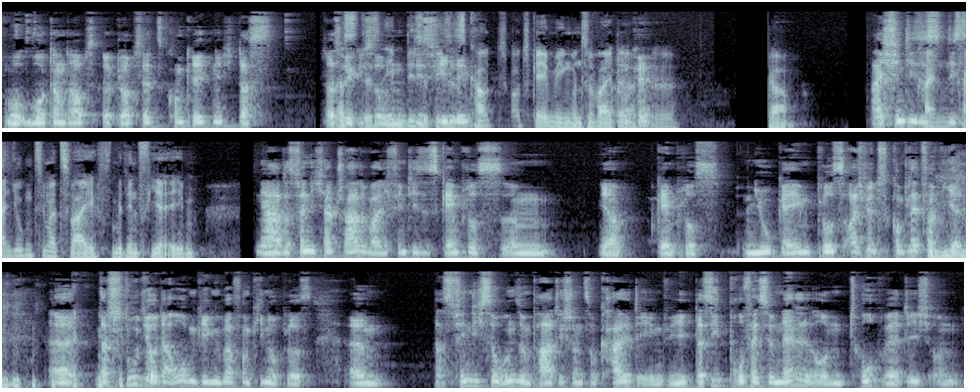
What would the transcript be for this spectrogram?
Wo, wo dann glaubst, äh, glaubst du jetzt konkret nicht, dass das Das, wirklich das so eben dieses, dieses dieses? Couch, Couch Gaming und so weiter. Okay. Äh, ja, Ah, ich finde dieses, kein, dieses kein Jugendzimmer 2 mit den vier eben. Ja, das fände ich halt schade, weil ich finde dieses Game Plus, ähm, ja, Game Plus, New Game Plus, oh, ich bin komplett verwirrt. äh, das Studio da oben gegenüber von Kino Plus. Ähm, das finde ich so unsympathisch und so kalt irgendwie. Das sieht professionell und hochwertig und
